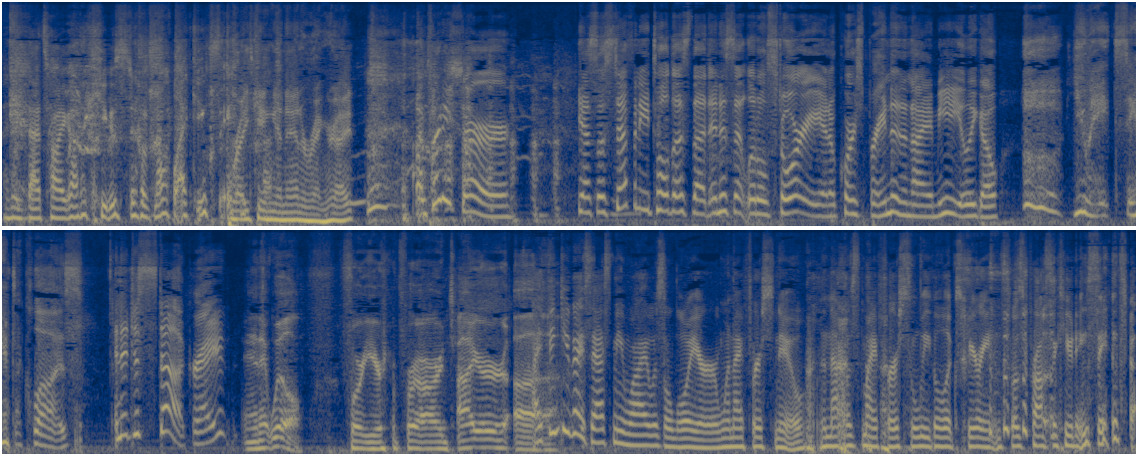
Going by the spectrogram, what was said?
I think that's how I got accused of not liking Santa. Breaking and entering, right? I'm pretty sure. Yeah, so Stephanie told us that innocent little story, and of course, Brandon and I immediately go, oh, You hate Santa Claus. And it just stuck, right? And it will for your for our entire. Uh, I think you guys asked me why I was a lawyer when I first knew, and that was my first legal experience was prosecuting Santa.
